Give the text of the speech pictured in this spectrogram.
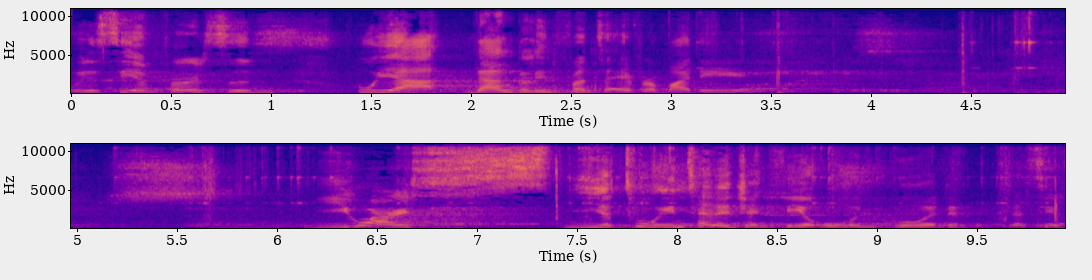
with the same person who are dangling in front of everybody. You are you're too intelligent for your own good. That's your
